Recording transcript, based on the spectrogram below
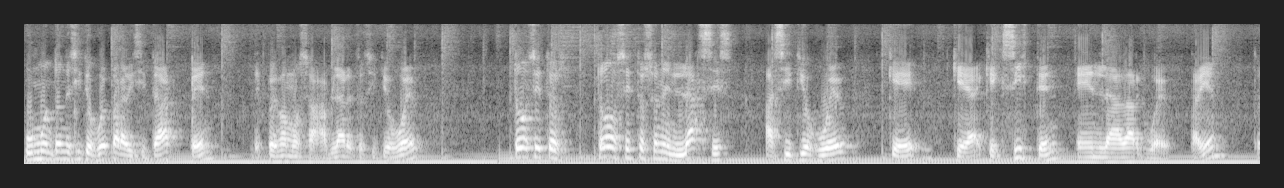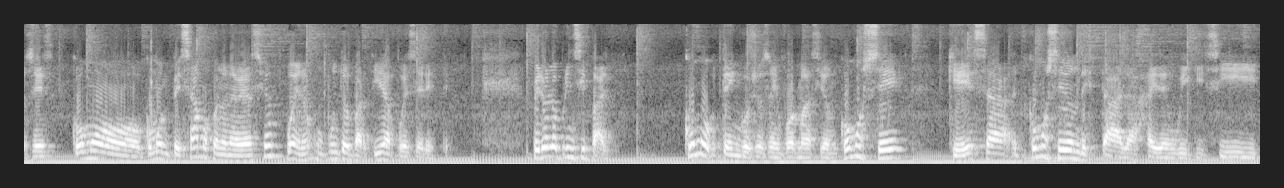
un montón de sitios web para visitar, ven, después vamos a hablar de estos sitios web. Todos estos, todos estos son enlaces a sitios web que, que, existen en la dark web, ¿está bien? Entonces, ¿cómo, ¿cómo empezamos con la navegación? Bueno, un punto de partida puede ser este. Pero lo principal, ¿cómo obtengo yo esa información? ¿Cómo sé que esa, cómo sé dónde está la Hayden Wiki? Si,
